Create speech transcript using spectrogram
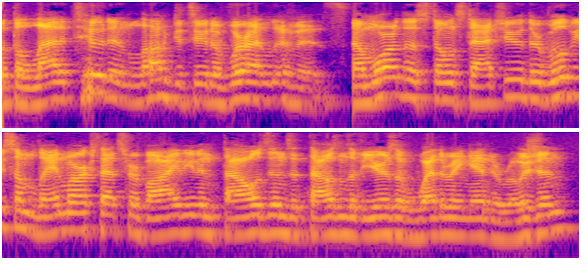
what the latitude and longitude of where I live is. Now, more on the stone statue, there will be some landmarks that survive even thousands and thousands of years of weathering and erosion.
